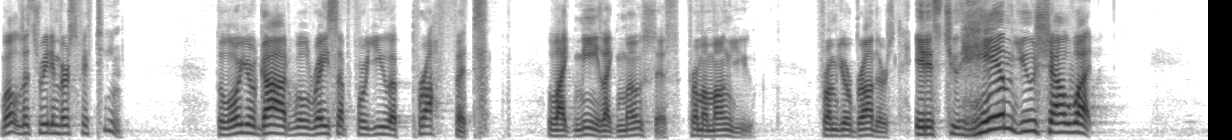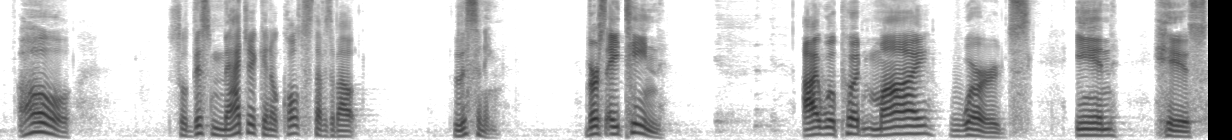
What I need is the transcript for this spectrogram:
Well, let's read in verse 15. The Lord your God will raise up for you a prophet like me, like Moses, from among you. from your brothers. It is to him you shall what? Oh, so this magic and occult stuff is about listening. Verse 18 I will put my words in his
